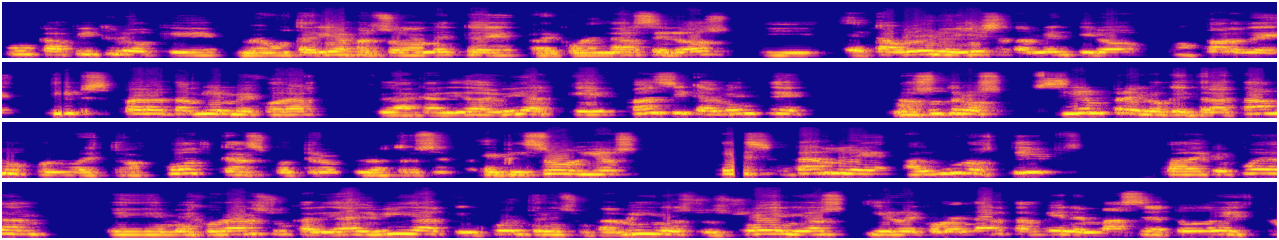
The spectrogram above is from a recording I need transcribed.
un capítulo que me gustaría personalmente recomendárselos y está bueno y ella también tiró un par de tips para también mejorar la calidad de vida, que básicamente nosotros siempre lo que tratamos con nuestros podcasts, con nuestros episodios, es darle algunos tips para que puedan eh, mejorar su calidad de vida, que encuentren su camino, sus sueños y recomendar también en base a todo esto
